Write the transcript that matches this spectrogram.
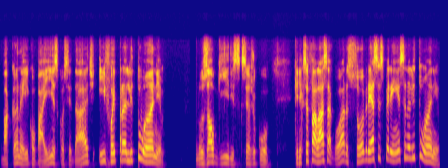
bacana aí com o país, com a cidade, e foi para Lituânia, nos Alguires que você jogou. Queria que você falasse agora sobre essa experiência na Lituânia.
